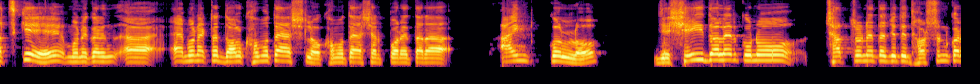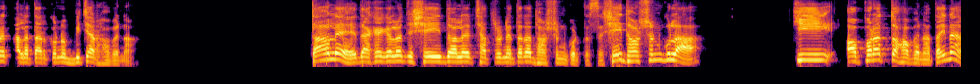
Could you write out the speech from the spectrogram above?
আজকে মনে করেন এমন একটা দল ক্ষমতায় আসলো ক্ষমতায় আসার পরে তারা আইন করল যে সেই দলের কোনো ছাত্র নেতা যদি ধর্ষণ করে তাহলে তার কোনো বিচার হবে না। তাহলে দেখা গেল যে সেই দলের ছাত্র নেতারা ধর্ষণ করতেছে। সেই ধর্ষণগুলা কি অপরাধ তো হবে না তাই না?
